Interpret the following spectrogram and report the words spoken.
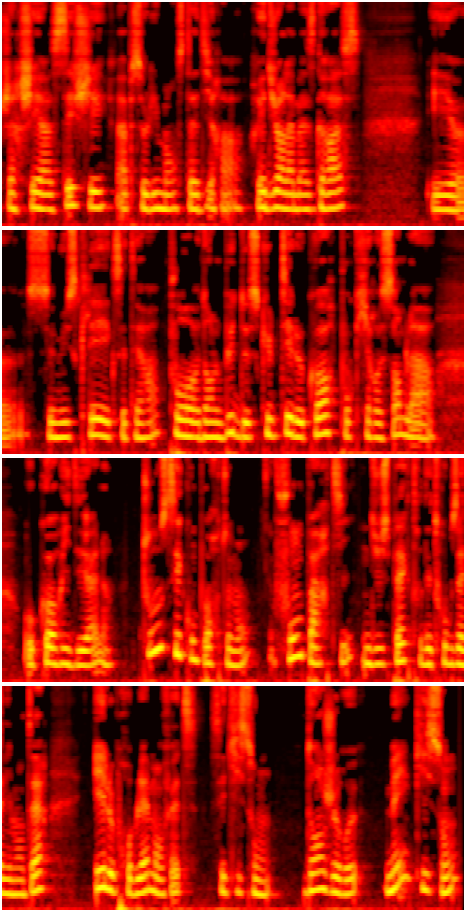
chercher à sécher absolument, c'est-à-dire à réduire la masse grasse, euh, se muscler, etc. Pour, dans le but de sculpter le corps pour qu'il ressemble au corps idéal. Tous ces comportements font partie du spectre des troubles alimentaires et le problème en fait, c'est qu'ils sont dangereux, mais qui sont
